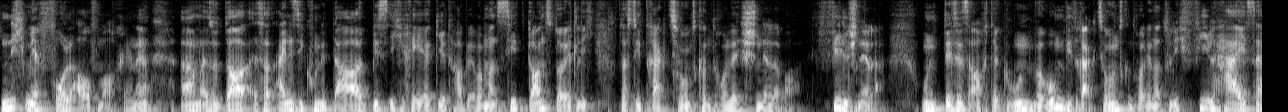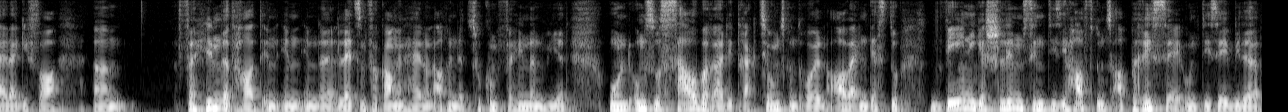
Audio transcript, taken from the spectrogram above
nicht mehr voll aufmache. Ne? Ähm, also da, es hat eine Sekunde dauert, bis ich reagiert habe. Aber man sieht ganz deutlich, dass die Traktionskontrolle schneller war. Viel schneller. Und das ist auch der Grund, warum die Traktionskontrolle natürlich viel Highsider-Gefahr ähm, verhindert hat in, in, in der letzten Vergangenheit und auch in der Zukunft verhindern wird. Und umso sauberer die Traktionskontrollen arbeiten, desto weniger schlimm sind diese Haftungsabrisse und diese wieder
